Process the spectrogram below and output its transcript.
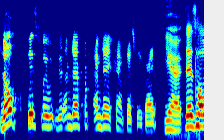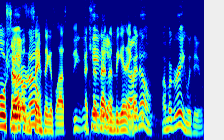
Nope. This wait, wait, MJF come- MJF came out this week, right? Yeah, This whole show I don't was the same thing as last week. you I said that in the even- beginning. I know. I'm agreeing with you.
